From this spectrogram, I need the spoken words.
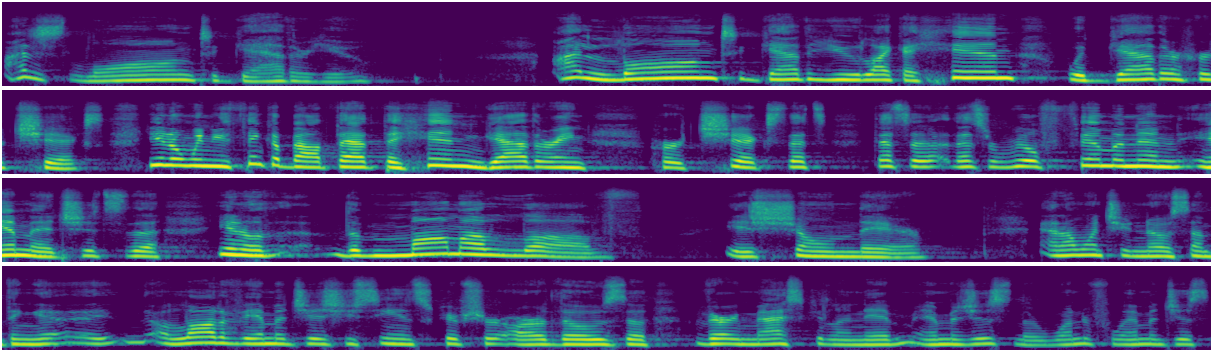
I just long to gather you. I long to gather you like a hen would gather her chicks. You know, when you think about that, the hen gathering her chicks, that's, that's, a, that's a real feminine image. It's the, you know, the, the mama love is shown there. And I want you to know something. A lot of images you see in Scripture are those uh, very masculine Im- images, and they're wonderful images.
